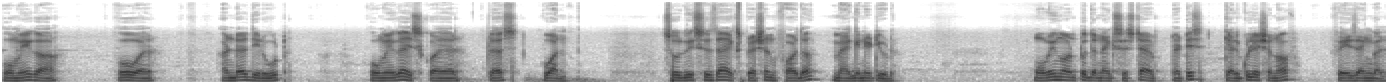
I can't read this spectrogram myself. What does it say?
omega over under the root omega square plus 1 so this is the expression for the magnitude. Moving on to the next step that is calculation of phase angle.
